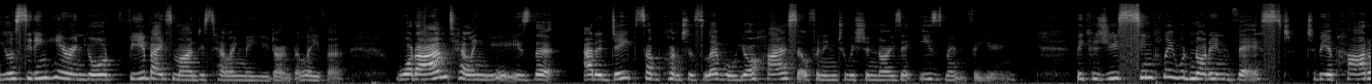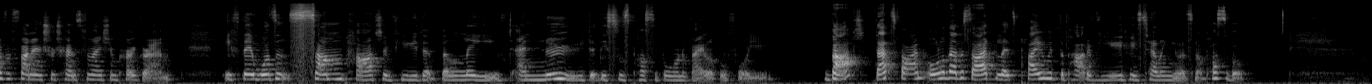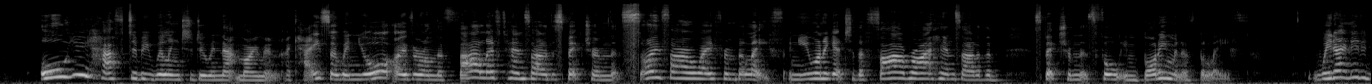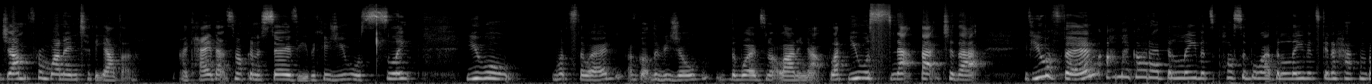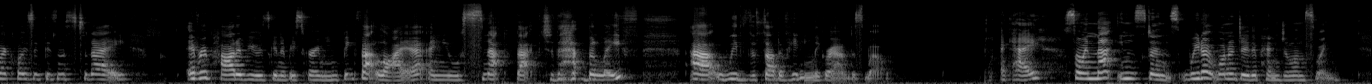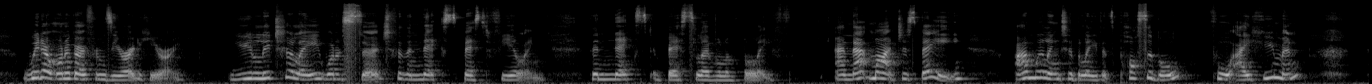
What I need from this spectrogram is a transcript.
You're sitting here and your fear based mind is telling me you don't believe it. What I'm telling you is that at a deep subconscious level, your higher self and intuition knows it is meant for you because you simply would not invest to be a part of a financial transformation program if there wasn't some part of you that believed and knew that this was possible and available for you. But that's fine. All of that aside, let's play with the part of you who's telling you it's not possible. All you have to be willing to do in that moment, okay? So when you're over on the far left hand side of the spectrum that's so far away from belief, and you want to get to the far right hand side of the spectrum that's full embodiment of belief, we don't need to jump from one end to the other, okay? That's not going to serve you because you will sleep, you will, what's the word? I've got the visual, the word's not lining up. Like you will snap back to that if you affirm, oh my God, I believe it's possible, I believe it's going to happen by close of business today, every part of you is going to be screaming, big fat liar, and you will snap back to that belief uh, with the thud of hitting the ground as well. Okay, so in that instance, we don't want to do the pendulum swing. we don't want to go from zero to hero. You literally want to search for the next best feeling, the next best level of belief. And that might just be I'm willing to believe it's possible for a human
